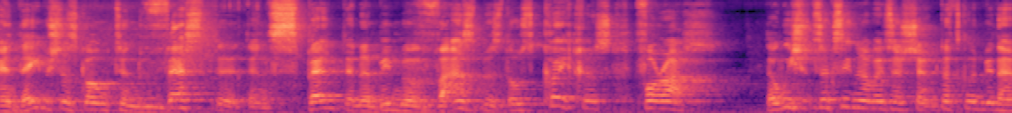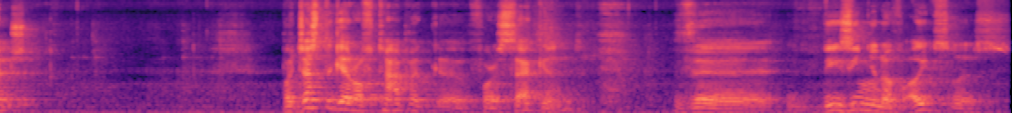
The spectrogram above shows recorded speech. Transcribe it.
and the Eibush is going to invest it and spend it and be mevazbes those koiches for us that we should succeed in Avodah Hashem. That's going to be the Hemshech. But just to get off topic uh, for a second, the these of oitzlis,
